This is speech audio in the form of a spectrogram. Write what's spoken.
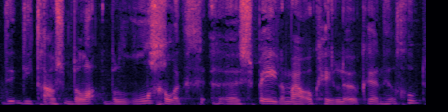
Die, die trouwens bela- belachelijk spelen, maar ook heel leuk en heel goed.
